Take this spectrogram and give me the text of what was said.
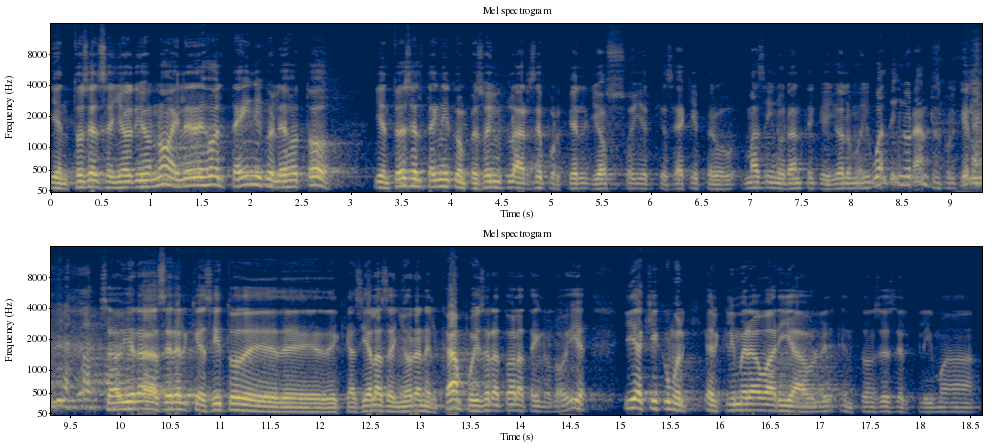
y entonces el señor dijo, no, ahí le dejo el técnico y le dejo todo. Y entonces el técnico empezó a inflarse porque él, yo soy el que sea aquí, pero más ignorante que yo, igual de ignorantes, porque él sabía hacer el quesito de, que hacía la señora en el campo, y esa era toda la tecnología. Y aquí como el clima era variable, entonces el clima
